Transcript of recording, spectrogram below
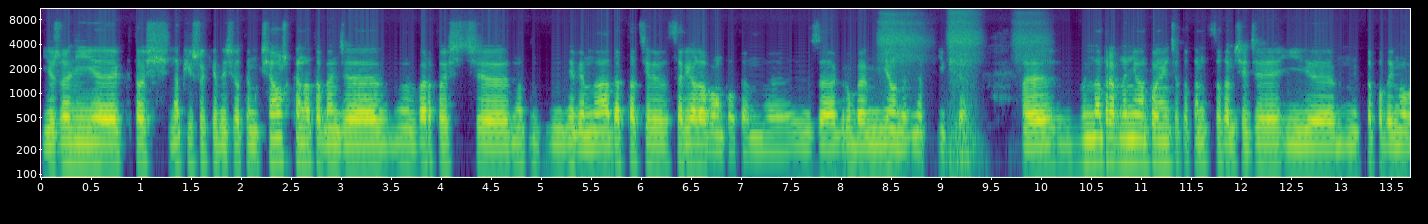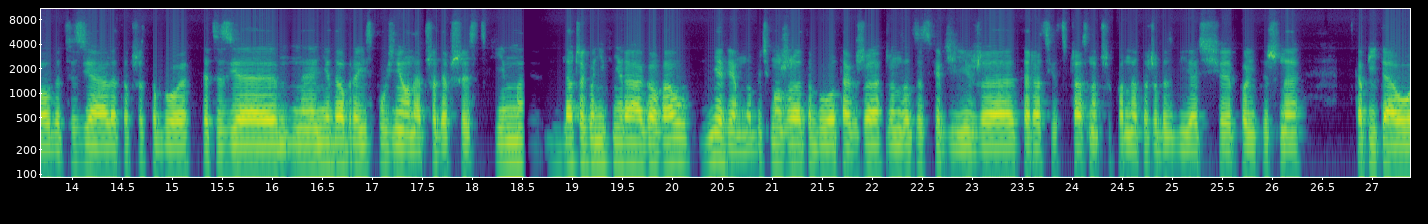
jeżeli e, ktoś napisze kiedyś o tym książkę, no to będzie wartość, e, no, nie wiem, na adaptację serialową potem e, za grube miliony w Netflixie. E, naprawdę nie mam pojęcia, co tam, co tam się dzieje i e, kto podejmował decyzje, ale to wszystko były decyzje niedobre i spóźnione przede wszystkim. Dlaczego nikt nie reagował? Nie wiem. No być może to było tak, że rządzący stwierdzili, że teraz jest czas na przykład na to, żeby zbijać polityczne kapitał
